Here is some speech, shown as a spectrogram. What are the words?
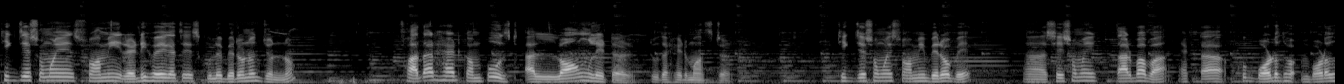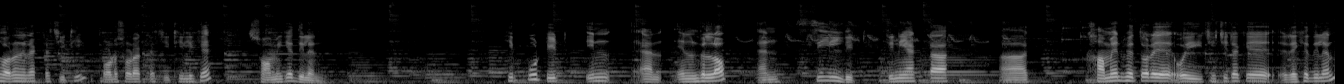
ঠিক যে সময়ে স্বামী রেডি হয়ে গেছে স্কুলে বেরোনোর জন্য father had composed a long letter to the headmaster ঠিক যে সময় স্বামী বেরোবে সেই সময় তার বাবা একটা খুব বড় বড় ধরনের একটা চিঠি, বড় সড়ো একটা চিঠি লিখে স্বামীকে দিলেন। He put it in an envelope and sealed it তিনি একটা খামের ভেতরে ওই চিঠিটাকে রেখে দিলেন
